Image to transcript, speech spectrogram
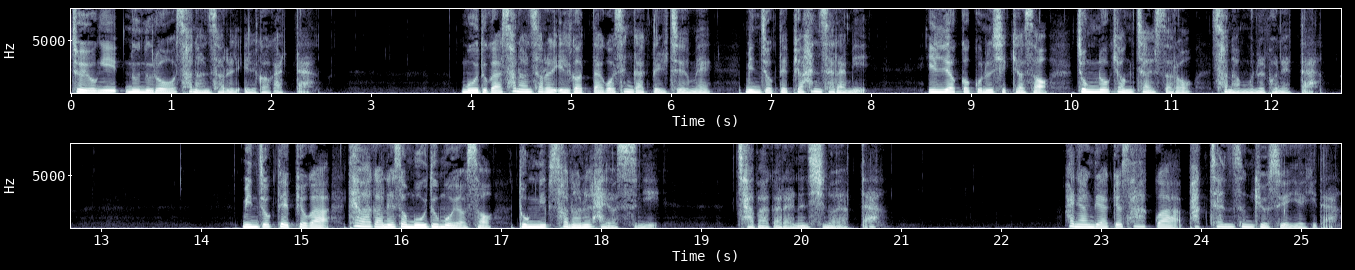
조용히 눈으로 선언서를 읽어갔다. 모두가 선언서를 읽었다고 생각될 즈음에 민족 대표 한 사람이 인력 거꾼을 시켜서 종로 경찰서로 선언문을 보냈다. 민족 대표가 태화관에서 모두 모여서 독립 선언을 하였으니 잡아가라는 신호였다. 한양대학교 사학과 박찬승 교수의 얘기다.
